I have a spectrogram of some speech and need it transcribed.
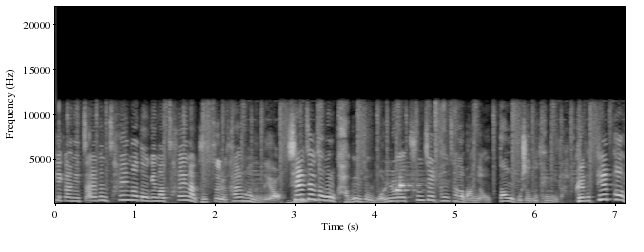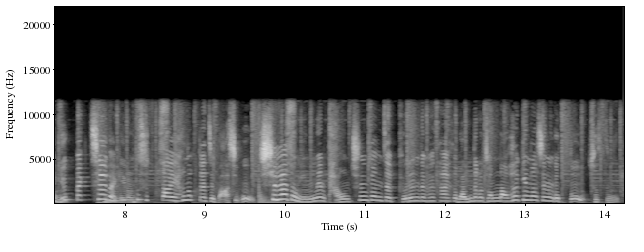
기간이 짧은 China duck이나 China goose를 사용하는데요. 실질적으로 가공 전 원료의 품질 편차가 많이 없다고 보셔도 됩니다. 그래서 fill power 600, 700 이런 숫자에 현혹되지 마시고 신뢰도 있는 다운 충전재 브랜드 회사에서 만들어졌나 확인하시는 것도 좋습니다.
